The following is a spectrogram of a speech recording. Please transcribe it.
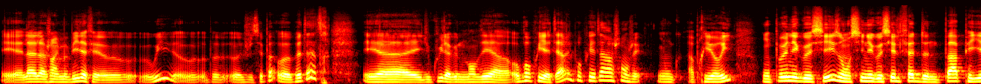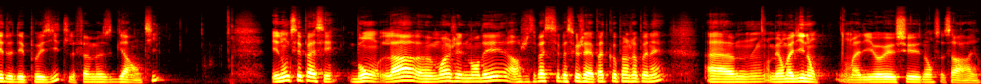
Et là, l'agent immobilier a fait, euh, oui, euh, je sais pas, peut-être. Et, du coup, il a demandé au propriétaire, et le propriétaire a changé. Donc, a priori, on peut négocier. Ils ont aussi négocié le fait de ne pas payer de dépôt, la fameuse garantie. Et donc c'est passé. Bon, là, euh, moi j'ai demandé, alors je sais pas si c'est parce que j'avais pas de copains japonais, euh, mais on m'a dit non. On m'a dit oui, non, ça sert à rien.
